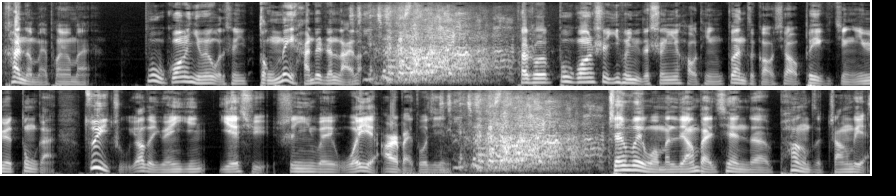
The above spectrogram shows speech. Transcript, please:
看到没，朋友们。不光因为我的声音，懂内涵的人来了。他说，不光是因为你的声音好听，段子搞笑，背景音乐动感，最主要的原因，也许是因为我也二百多斤，真为我们两百件的胖子长脸。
